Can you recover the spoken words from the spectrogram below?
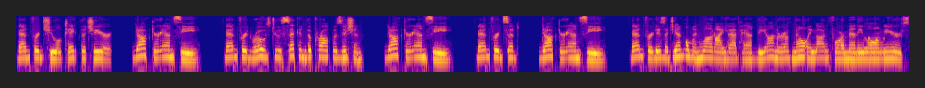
Bedford should take the chair. Dr. N.C. Bedford rose to second the proposition. Dr. N.C. Bedford said, Dr. N.C. Bedford is a gentleman what I have had the honor of knowing on for many long years.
